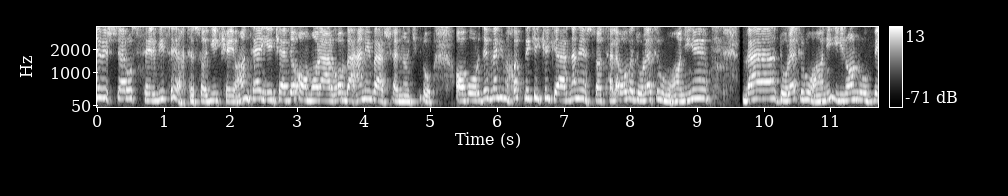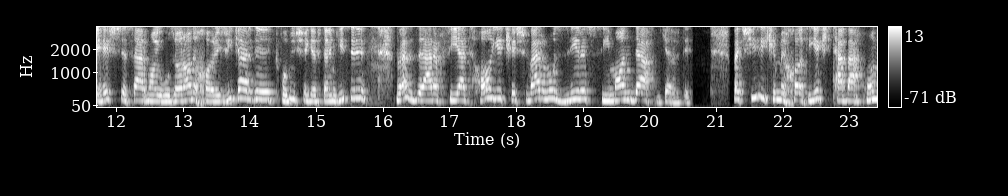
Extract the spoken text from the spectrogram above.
نوشته رو سرویس اقتصادی کیهان تهیه کرده. آمار ارقام به همین وحشتناکی رو آورده ولی می‌خواد بگه که گردن اصلاح طلبها و دولت روحانی و دولت روحانی ایران رو بهشت سرمایه گذاران خارجی کرده. خب این شگفت انگیزه و ظرفیت های کشور رو زیر سیمان دفن کرده. و چیزی که می‌خواد یک توهم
